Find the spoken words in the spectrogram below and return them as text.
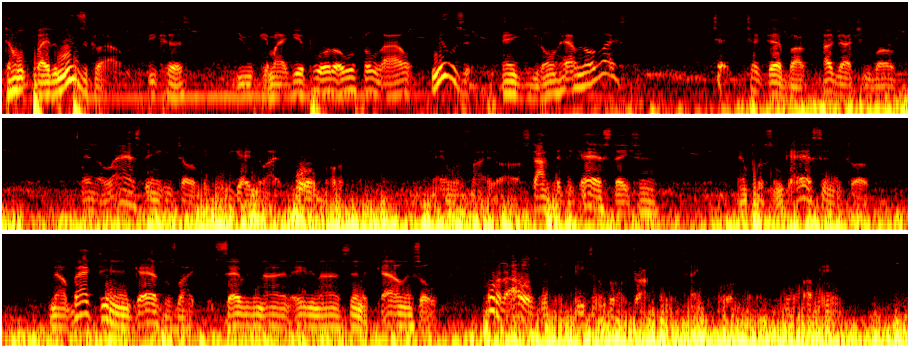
don't play the music loud because you might get pulled over for loud music and you don't have no license. Check check that box. I got you, boss. And the last thing he told me, he gave me like four bucks and was like, uh, stop at the gas station and put some gas in the truck. Now back then, gas was like 79, 89 cent a gallon, so four dollars was a decent little drop in the tank for a minute. You know what I mean?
